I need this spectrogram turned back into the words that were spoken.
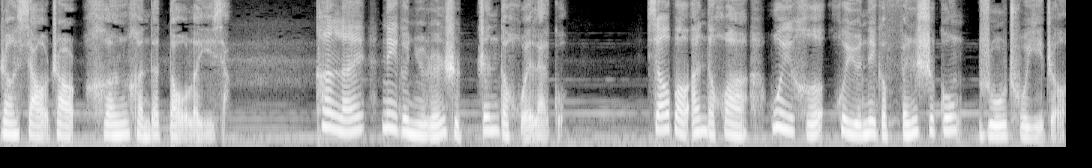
让小赵狠狠的抖了一下。看来那个女人是真的回来过。小保安的话为何会与那个焚尸工如出一辙？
